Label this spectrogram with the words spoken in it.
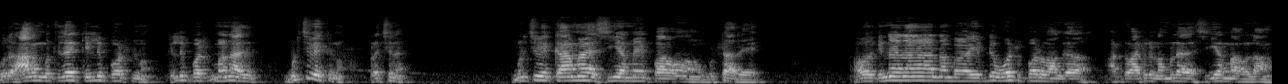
ஒரு ஆரம்பத்தில் கில்லு போட்டணும். கில்லு போட்டோம்னா அது முடிச்சு வைக்கணும். பிரச்சனை. முடிச்சு வைக்காம சிஎம்ஏ பாவம் விட்டாரு. அவருக்கு என்னென்னா நம்ம எப்படி ஓட்டு போடுவாங்க? அடுத்த வாட்டுக்கு நம்மள சிஎம் ஆகலாம்.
